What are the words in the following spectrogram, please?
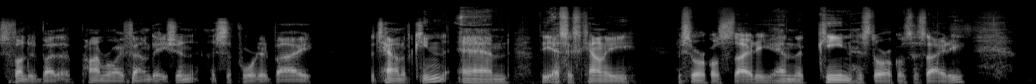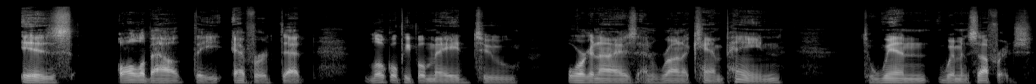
is funded by the Pomeroy Foundation, is supported by the town of Keene and the Essex County Historical Society and the Keene Historical Society, is all about the effort that local people made to organize and run a campaign to win women's suffrage.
